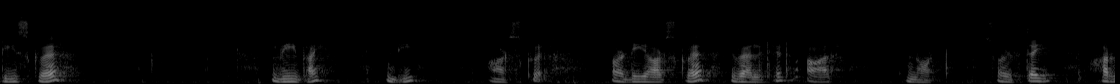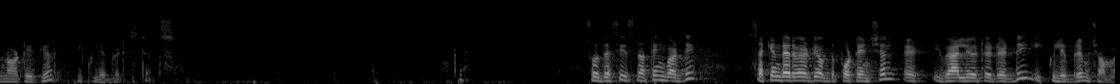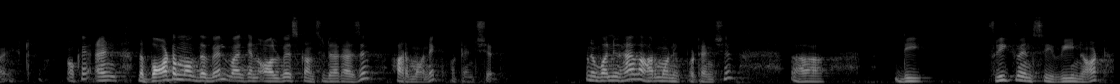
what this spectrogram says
d square v by d r square or d r square evaluated r naught. So, if the r naught is your equilibrium distance. Okay. So, this is nothing but the second derivative of the potential at evaluated at the equilibrium geometry okay. and the bottom of the well one can always consider as a harmonic potential. Now, when you have a harmonic potential uh, the frequency V naught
